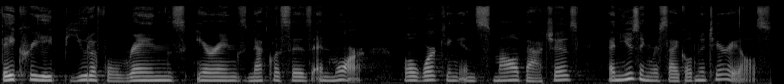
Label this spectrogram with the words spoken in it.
They create beautiful rings, earrings, necklaces, and more while working in small batches and using recycled materials.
